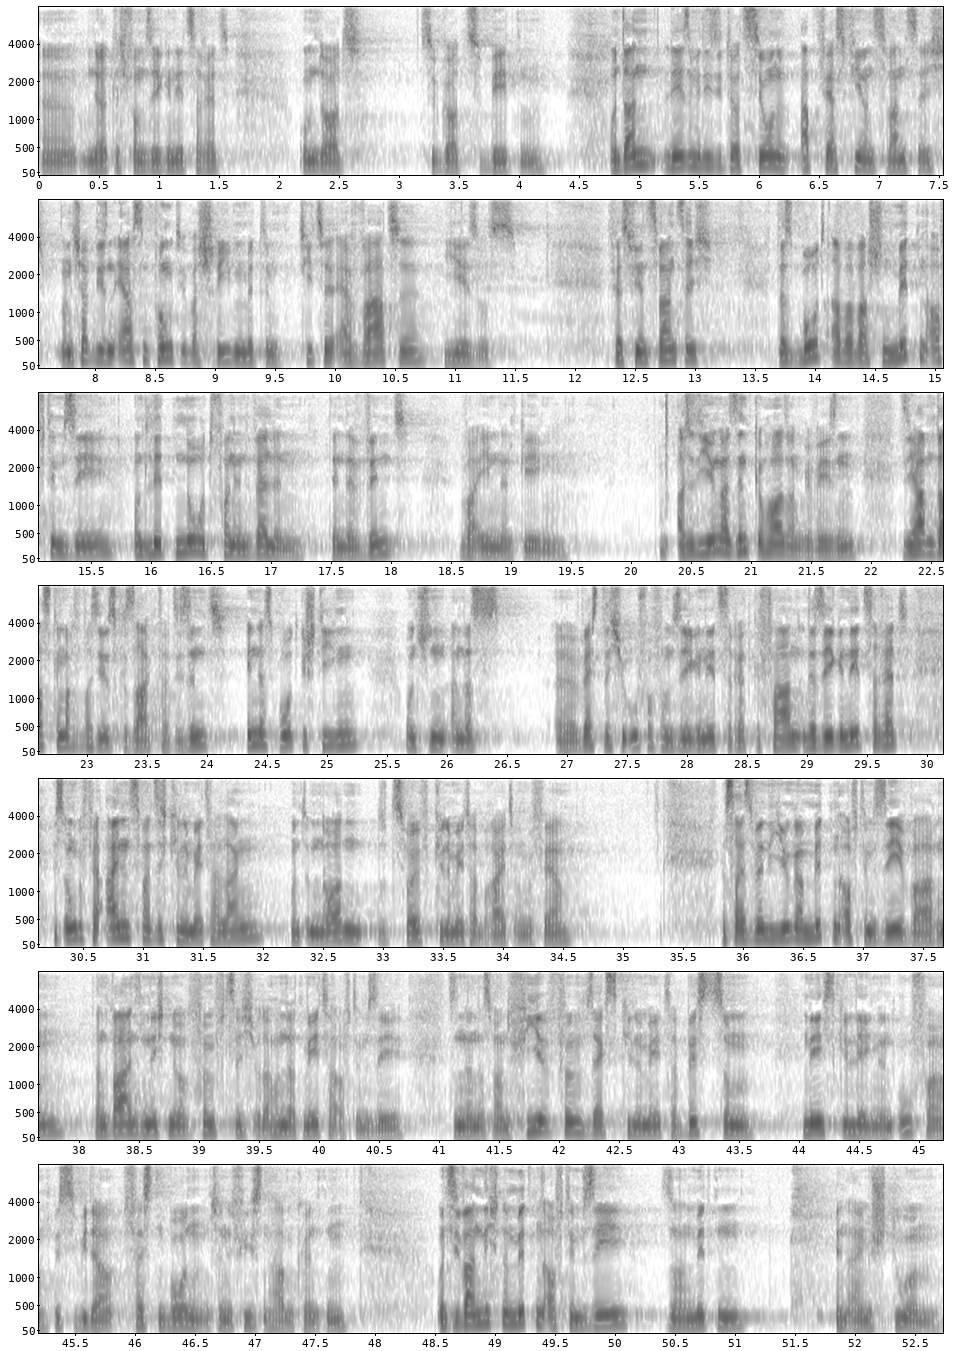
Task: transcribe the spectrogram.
äh, nördlich vom See Genezareth, um dort zu Gott zu beten. Und dann lesen wir die Situation ab Vers 24. Und ich habe diesen ersten Punkt überschrieben mit dem Titel Erwarte Jesus. Vers 24. Das Boot aber war schon mitten auf dem See und litt Not von den Wellen, denn der Wind war ihnen entgegen. Also die Jünger sind gehorsam gewesen. Sie haben das gemacht, was Jesus gesagt hat. Sie sind in das Boot gestiegen und schon an das westliche Ufer vom See Genezareth gefahren. Und der See Genezareth ist ungefähr 21 Kilometer lang und im Norden so 12 Kilometer breit ungefähr. Das heißt, wenn die Jünger mitten auf dem See waren, dann waren sie nicht nur 50 oder 100 Meter auf dem See, sondern es waren vier, fünf, sechs Kilometer bis zum nächstgelegenen Ufer, bis sie wieder festen Boden unter den Füßen haben könnten. Und sie waren nicht nur mitten auf dem See, sondern mitten in einem Sturm.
